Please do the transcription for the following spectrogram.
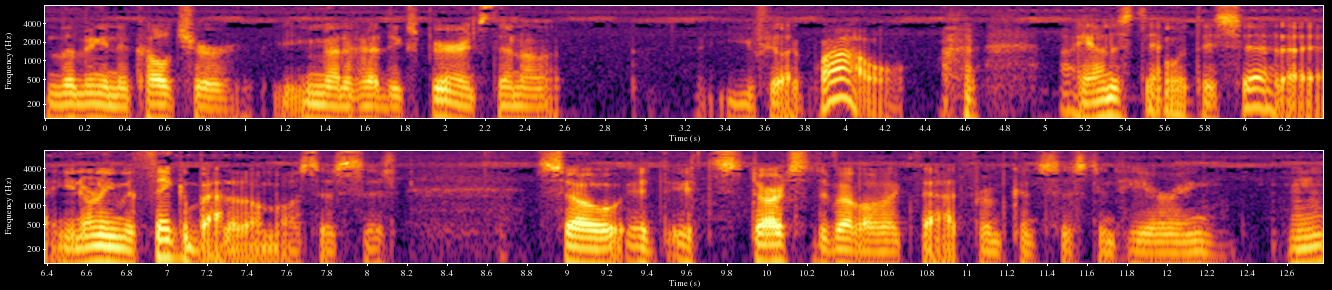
living in the culture, you might have had the experience. Then uh, you feel like, wow, I understand what they said. I, you don't even think about it almost. It's, it's, so it, it starts to develop like that from consistent hearing, hmm?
